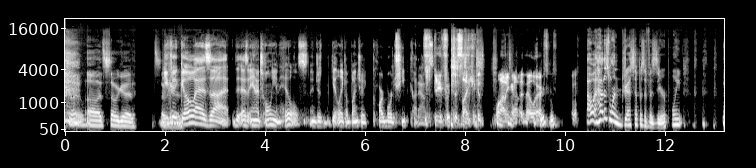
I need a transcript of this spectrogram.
oh, that's so good. That's so you good. could go as uh as Anatolian Hills and just get like a bunch of cardboard sheep cutouts. Steve was just like spawning out of nowhere. How, how does one dress up as a vizier point?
